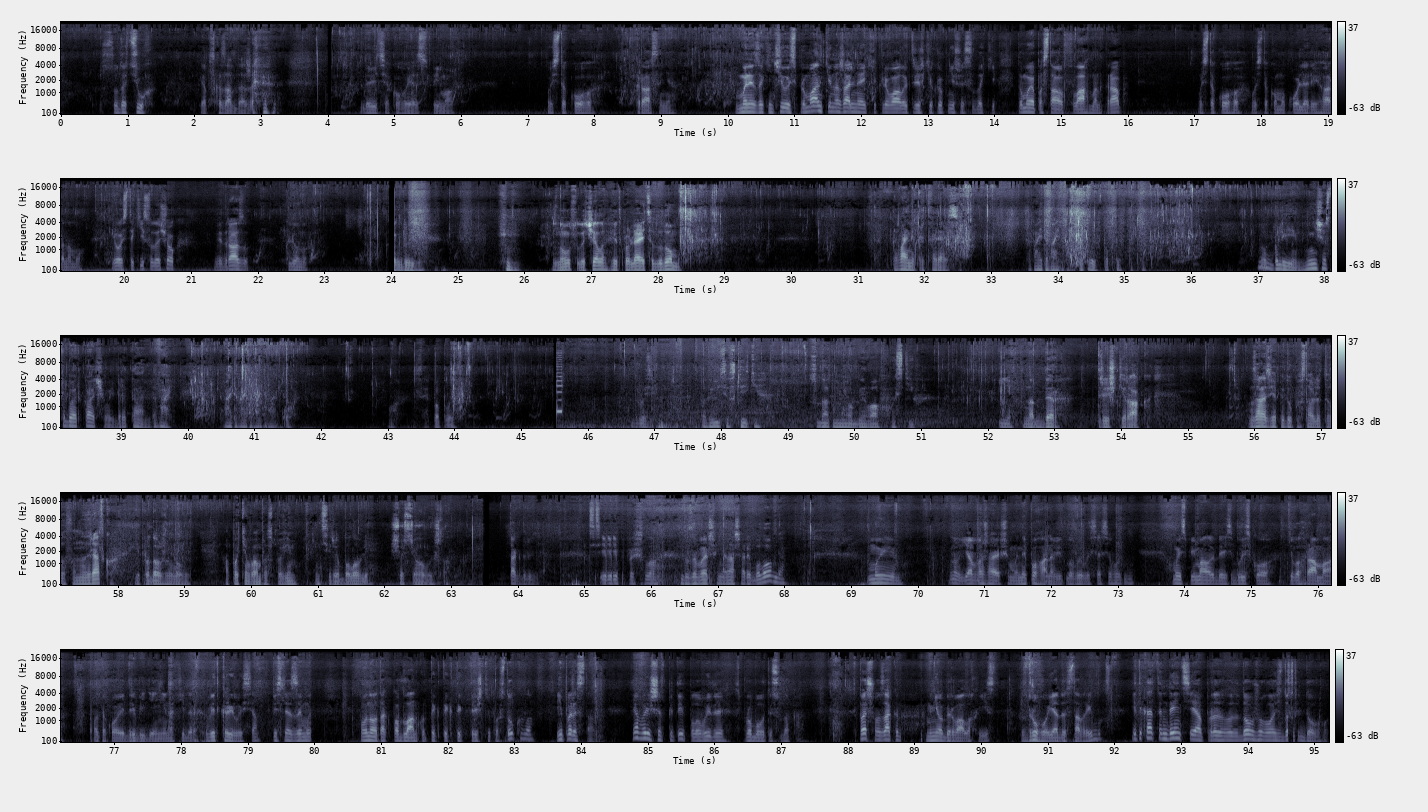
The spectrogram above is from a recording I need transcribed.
Судацюг, я б сказав даже. Дивіться, кого я спіймав. Ось такого красення. В мене закінчились приманки, на жаль, на які клювали трішки крупніші судаки. Тому я поставив флагман краб. Ось такого, ось такому кольорі гарному. І ось такий судачок відразу клюнув. Так, друзі. Знову судачела відправляється додому. Давай не притворяйся. Давай, давай, давай, поплив, поплив, поплив. Ну мне ничего с тобой откачивать, братан. Давай. Давай, давай, давай, давай. О. О, все, поплив. Друзі, подивіться, скільки судак мені обірвав хвостів. І надер трішки рака. Зараз я піду поставлю телефон на зарядку і продовжу ловити. А потім вам розповім в кінці риболовлі, що з цього вийшло. Так, друзі. І прийшло до завершення наша риболовля. Ми, ну я вважаю, що ми непогано відловилися сьогодні. Ми спіймали десь близько кілограма отакої дрібідені на фідер. Відкрилися після зими. Воно так по бланку тик-тик-тик трішки постукало і перестало. я вирішив піти половити, спробувати судака. З першого закиду мені обірвало хвіст, з другого я достав рибу. І така тенденція продовжувалась досить довго.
